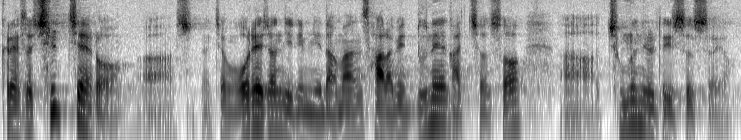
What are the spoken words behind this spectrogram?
그래서 실제로 어, 좀 오래전 일입니다만 사람이 눈에 갇혀서 어, 죽는 일도 있었어요.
